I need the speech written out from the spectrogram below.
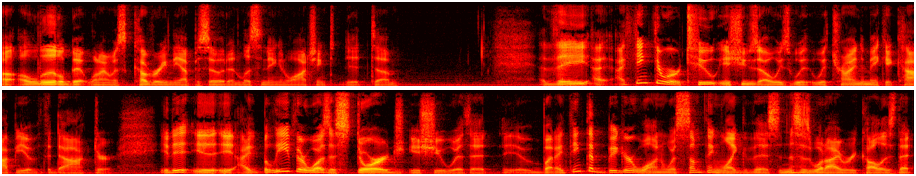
a little bit when I was covering the episode and listening and watching it. Um, they I, think there were two issues always with, with trying to make a copy of the doctor. It, it, it, i believe there was a storage issue with it but i think the bigger one was something like this and this is what i recall is that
